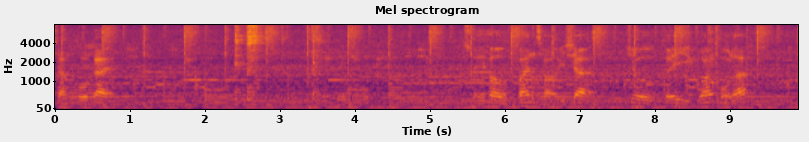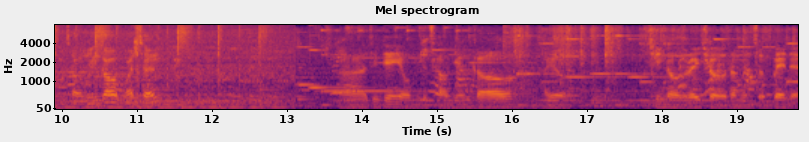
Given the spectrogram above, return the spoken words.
上锅盖，随后翻炒一下就可以关火了。炒年糕完成。啊，今天有我们的炒年糕，还有 Chino、Rachel 他们准备的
